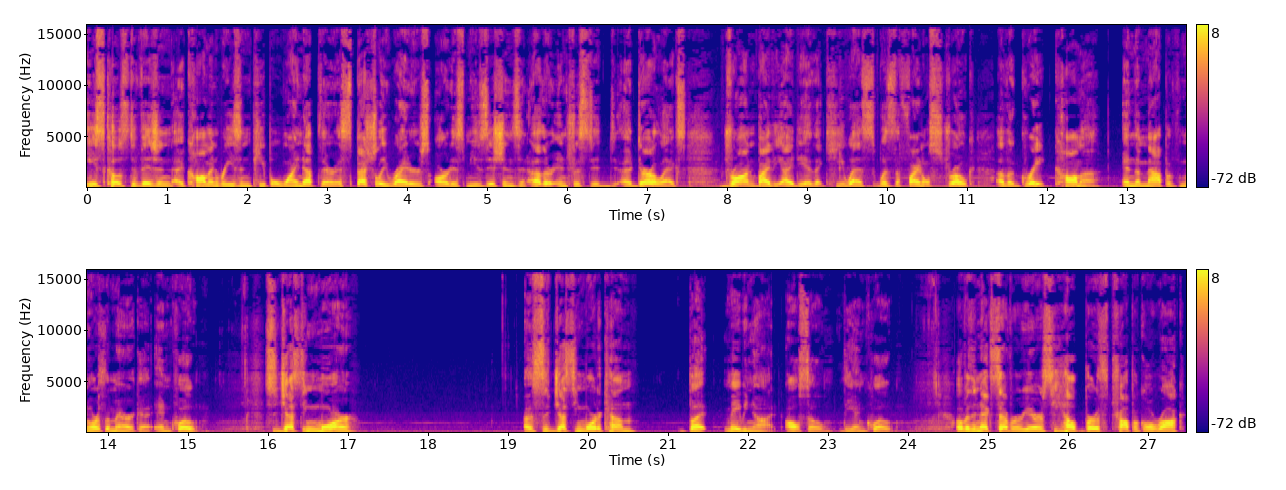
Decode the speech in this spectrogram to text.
East Coast Division, a common reason people wind up there, especially writers, artists, musicians, and other interested uh, derelicts, drawn by the idea that Key West was the final stroke of a great comma in the map of North America, end quote, suggesting more, uh, suggesting more to come, but maybe not, also the end quote. Over the next several years, he helped birth tropical rock,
